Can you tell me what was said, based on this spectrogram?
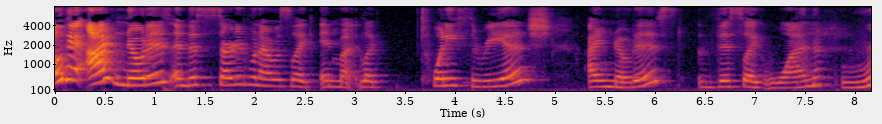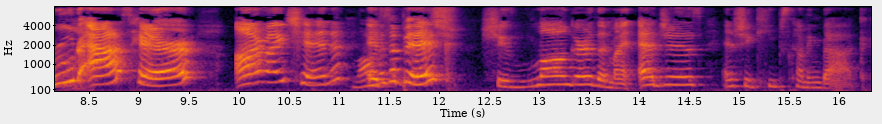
Okay, I've noticed, and this started when I was like in my like twenty three ish. I noticed this like one rude ass hair on my chin. Long It's as a bitch. She's longer than my edges, and she keeps coming back.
